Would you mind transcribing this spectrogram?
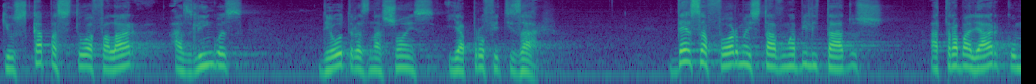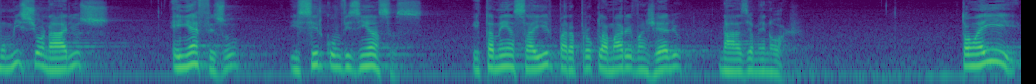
que os capacitou a falar as línguas de outras nações e a profetizar. Dessa forma estavam habilitados a trabalhar como missionários em Éfeso e circunvizinhanças, e também a sair para proclamar o Evangelho na Ásia Menor. Então, aí,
